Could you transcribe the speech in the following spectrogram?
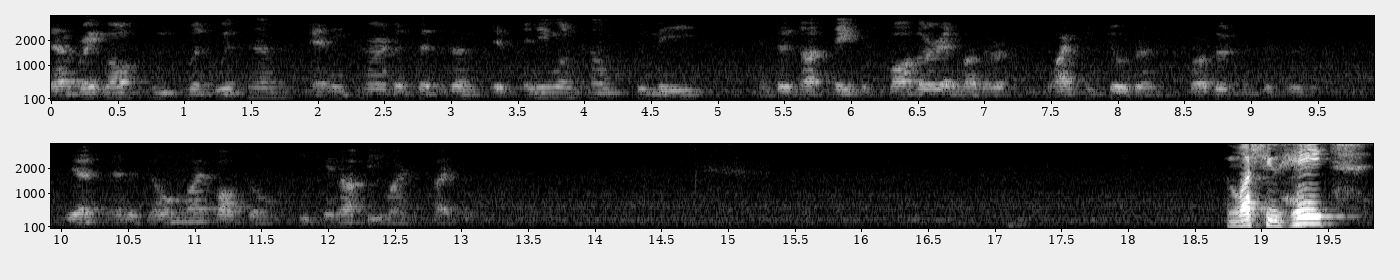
Now, great multitude not hate his father and mother, wife and children, brothers and sisters, yes, and his own life also, he cannot be my disciple. Unless you hate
